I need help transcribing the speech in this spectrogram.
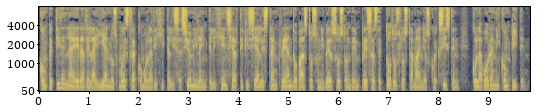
Competir en la era de la IA nos muestra cómo la digitalización y la inteligencia artificial están creando vastos universos donde empresas de todos los tamaños coexisten, colaboran y compiten.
